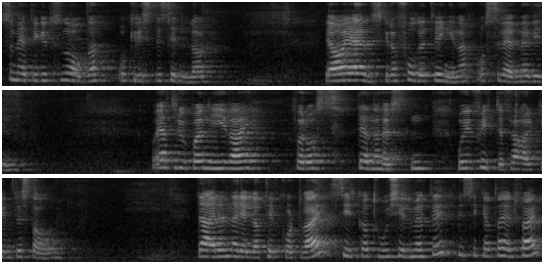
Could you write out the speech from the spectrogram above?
som heter Guds nåde og Kristi sinnelag. Ja, jeg ønsker å folde ut vingene og sveve med vinden. Og jeg tror på en ny vei for oss denne høsten, hvor vi flytter fra arken til stallen. Det er en relativt kort vei, ca. 2 km, hvis ikke jeg tar helt feil.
